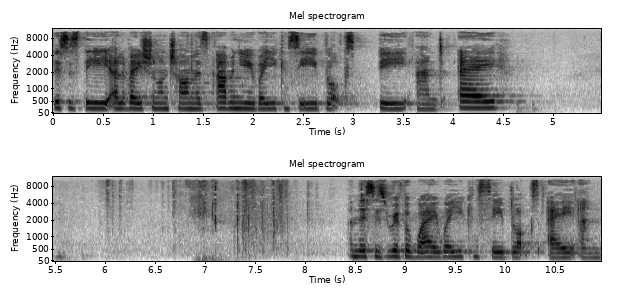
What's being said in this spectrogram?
This is the elevation on Chandler's Avenue where you can see blocks B and A. and this is Riverway where you can see blocks A and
